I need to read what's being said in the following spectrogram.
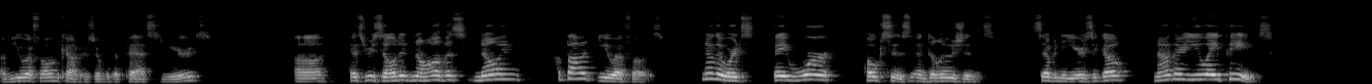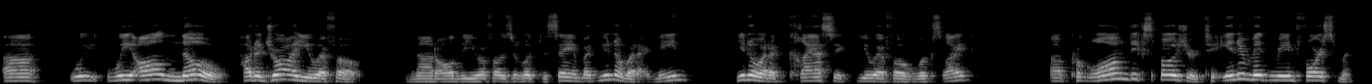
of UFO encounters over the past years uh, has resulted in all of us knowing about UFOs. In other words, they were hoaxes and delusions 70 years ago. Now they're UAPs. Uh, we, we all know how to draw a UFO. Not all the UFOs look the same, but you know what I mean. You know what a classic UFO looks like. A prolonged exposure to intermittent reinforcement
